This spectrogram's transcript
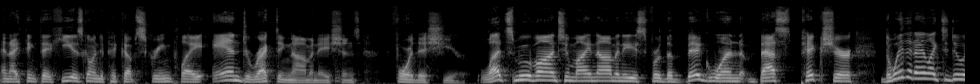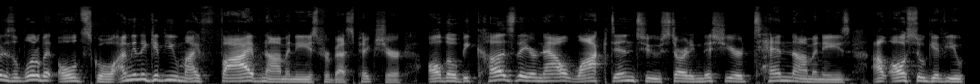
And I think that he is going to pick up screenplay and directing nominations for this year. Let's move on to my nominees for the big one, Best Picture. The way that I like to do it is a little bit old school. I'm going to give you my five nominees for Best Picture, although because they are now locked into starting this year 10 nominees, I'll also give you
